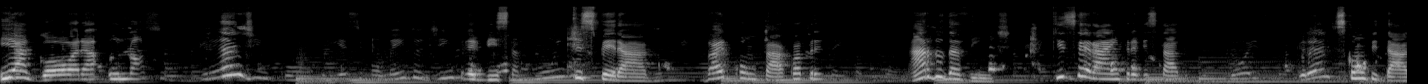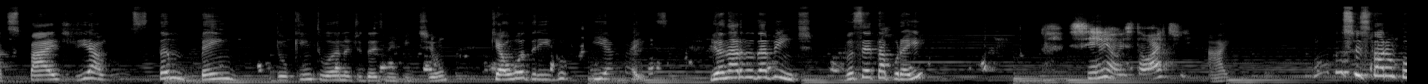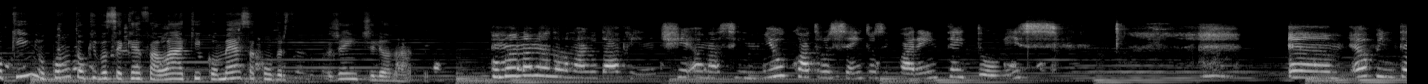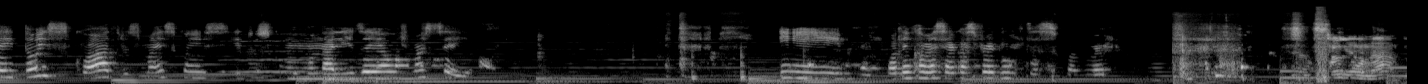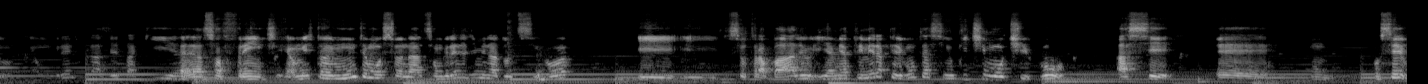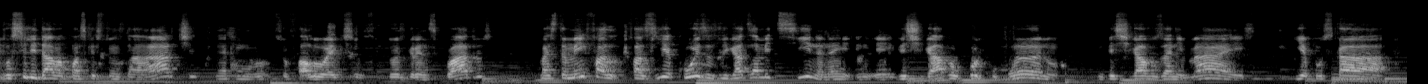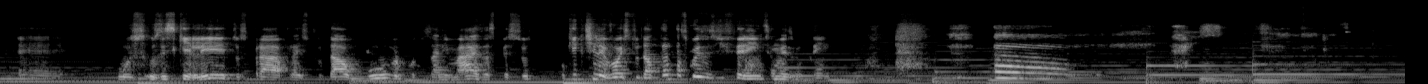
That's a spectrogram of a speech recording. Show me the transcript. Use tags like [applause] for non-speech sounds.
E agora, o nosso grande encontro e esse momento de entrevista muito esperado vai contar com a presença do Leonardo da Vinci, que será entrevistado por dois grandes convidados, pais de alunos também do quinto ano de 2021, que é o Rodrigo e a Thaís. Leonardo da Vinci, você está por aí? Sim, eu estou aqui. Ai, conta a sua história um pouquinho, conta o que você quer falar aqui, começa conversando com a gente, Leonardo. O meu nome é Leonardo da Vinci, eu nasci em 1442. Eu pintei dois quadros mais conhecidos como Mona Lisa e A Última Ceia. E podem começar com as perguntas, por favor. Senhor Leonardo, grande prazer estar aqui é, à sua frente. Realmente estou muito emocionado. Sou um grande admirador do senhor e, e, do seu trabalho. E a minha primeira pergunta é assim: o que te motivou a ser é, um, você, você lidava com as questões da arte, né, como o senhor falou aí com seus dois grandes quadros, mas também fa fazia coisas ligadas à medicina, né? investigava o corpo humano, investigava os animais, ia buscar é, os, os, esqueletos para estudar o corpo dos animais, das pessoas. O que, que, te levou a estudar tantas coisas diferentes ao mesmo tempo?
